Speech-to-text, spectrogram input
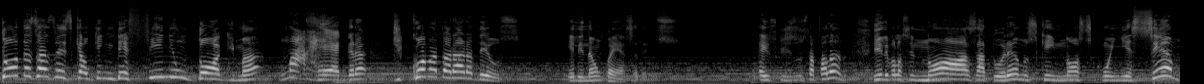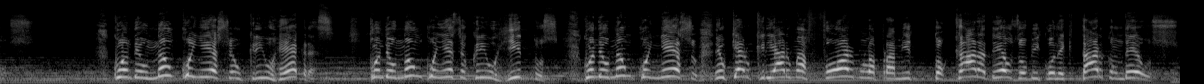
Todas as vezes que alguém define um dogma, uma regra de como adorar a Deus, ele não conhece a Deus. É isso que Jesus está falando. E ele falou assim: Nós adoramos quem nós conhecemos. Quando eu não conheço, eu crio regras. Quando eu não conheço, eu crio ritos. Quando eu não conheço, eu quero criar uma fórmula para me tocar a Deus ou me conectar com Deus.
